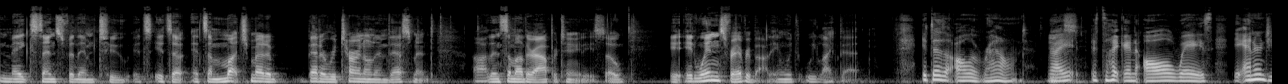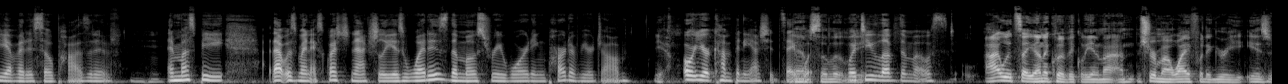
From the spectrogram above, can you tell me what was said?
makes sense for them too. It's it's a it's a much better better return on investment uh, than some other opportunities. So it, it wins for everybody, and we, we like that. It does all around right? Yes. It's like in all ways. The energy of it is so positive. Mm-hmm. And must be that was my next question actually is what is the most rewarding part of your job? Yeah. Or your company, I should say. Absolutely. What, what do you love the most? I would say unequivocally, and my, I'm sure my wife would agree, is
